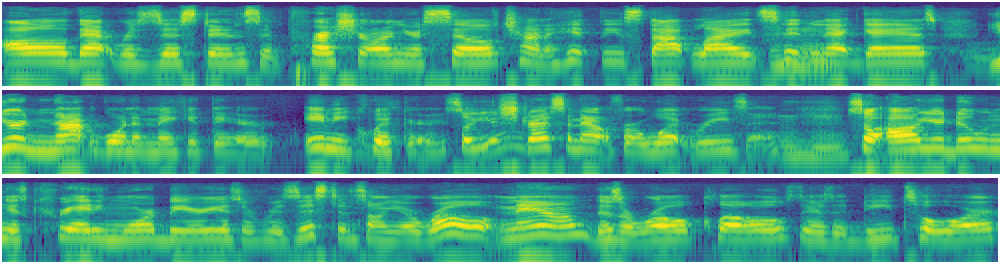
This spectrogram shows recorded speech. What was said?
all that resistance and pressure on yourself, trying to hit these stoplights, hitting Mhm. that gas. You're not going to make it there any quicker. So you're stressing out for what reason? Mhm. So all you're doing is creating more barriers of resistance on your road. Now there's a road closed, there's a detour,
